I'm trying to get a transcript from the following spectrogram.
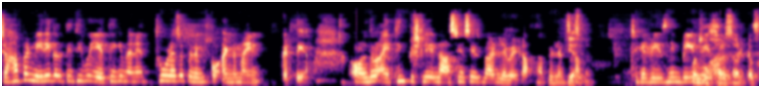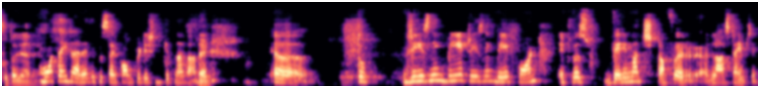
जहाँ पर मेरी गलती थी वो ये थी कि मैंने थोड़ा सा प्रीलिम्स को अंडरमाइन कर दिया। ऑल्दो आई थिंक पिछले लास्ट ईयर से इस बार लेवल टफ था प्रीलिम्स यस का ठीक है रीजनिंग भी हर साल टफ होता जा रहा है। होता ही जा रहा है देखो सर कंपटीशन कितना ज़्यादा है। अह, तो reasoning beat reasoning beat font it was very much tougher last time से।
